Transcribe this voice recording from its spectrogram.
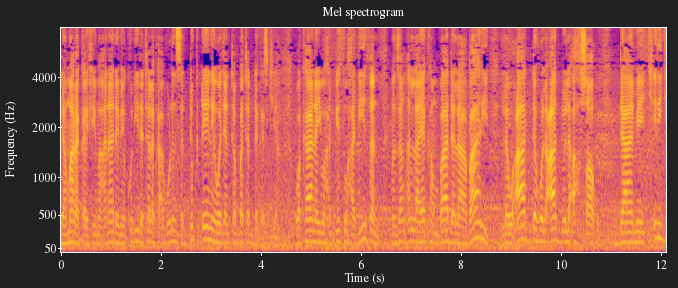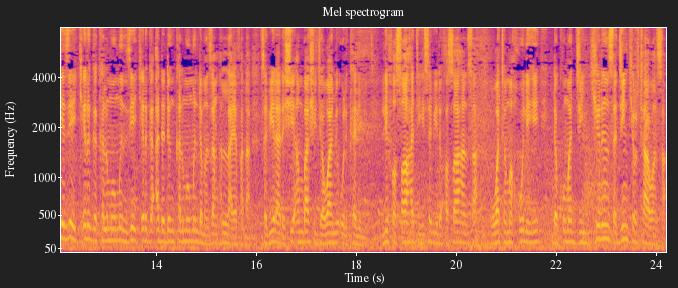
da mara ƙarfi ma'ana da mai kuɗi da talaka a gurinsa duk ɗaya ne wajen tabbatar da gaskiya. Wa kana yuhaddithu hadithan manzon Allah yakan ba da labari law addahu al-addu la ahsahu. Da mai kirge zai ƙirga kalmomin zai ƙirga adadin kalmomin da manzon Allah ya faɗa. Sabila da shi an bashi jawami'ul kalimi. Li fasahatihi saboda fasahansa wa tamahulihi da kuma jinkirinsa jinkirtawansa.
